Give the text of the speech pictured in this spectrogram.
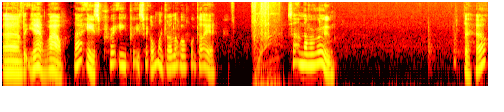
Um, but yeah, wow. That is pretty, pretty sweet. Oh my god, look what we got here. Is that another room? What the hell?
